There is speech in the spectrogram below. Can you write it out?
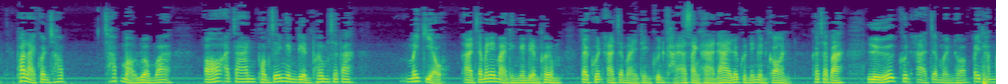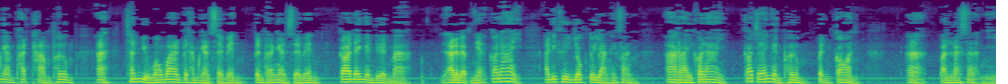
ำเพราะหลายคนชอบชอบเหมารวมว่าอ๋ออาจารย์ผมจะได้เงินเดือนเพิ่มใช่ปะไม่เกี่ยวอาจจะไม่ได้หมายถึงเงินเดือนเพิ่ม แต่คุณอาจจะหมายถึงคุณขายอสังหาได้แล้วคุณได้เงินก้อนเข้าใจปะหรือคุณอาจจะเหมือนว่าไปทำงานพัฒไทม์เพิ่ม อะฉันอยู่ว่างๆไปทำงานเซเว่นเป็นพนักงานเซเว่นก็ได้เงินเดือนมา อะไรแบบเนี้ยก็ได้ อันนี้คือยกตัวอย่างให้ฟัง อะไรก็ได้ ก็จะได้เงินเพิ่มเป็นก้อน อ่าปันลักษณะนี้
